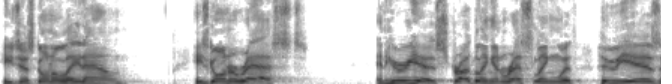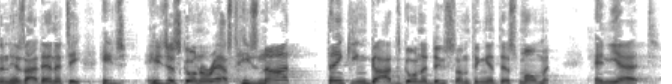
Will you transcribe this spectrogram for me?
He's just going to lay down. He's going to rest. And here he is, struggling and wrestling with who he is and his identity. He's, he's just going to rest. He's not thinking God's going to do something at this moment. And yet,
